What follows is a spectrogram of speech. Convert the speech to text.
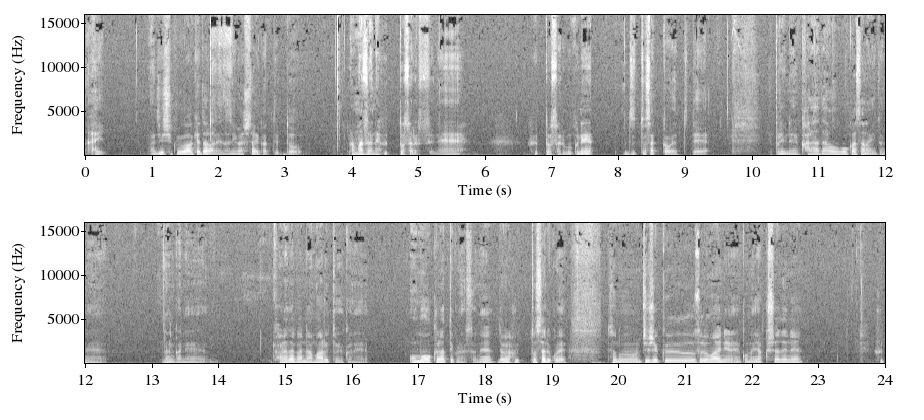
はい。自粛が明けたらね何がしたいかっていうとまあ、まずはねフットサルっすよね。フットサル。僕ねずっとサッカーをやっててやっぱりね体を動かさないとねなんかね体がなまるというかね重くなってくるんですよね。だからフットサルこれその自粛する前にねこの役者でねフッ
